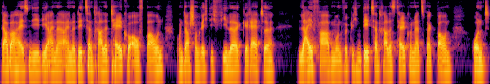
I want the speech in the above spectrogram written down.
Dabei heißen die, die eine, eine dezentrale Telco aufbauen und da schon richtig viele Geräte live haben und wirklich ein dezentrales Telco-Netzwerk bauen. Und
